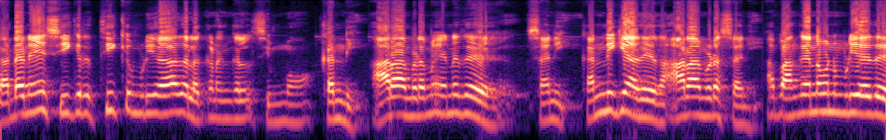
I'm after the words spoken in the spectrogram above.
கடனே சீக்கிரம் தீர்க்க முடியாத லக்கணங்கள் சிம்மம் கன்னி. ஆறாம் இடமே என்னது? சனி. கன்னிக்கும் அதே தான் ஆறாம் இடம் சனி. அப்போ அங்கே என்ன பண்ண முடியாது?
